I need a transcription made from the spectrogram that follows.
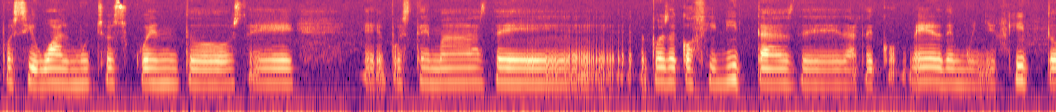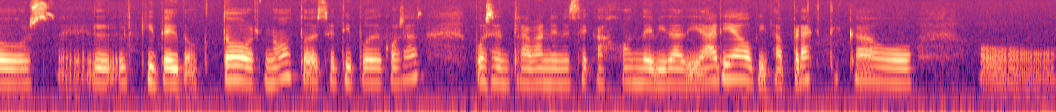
pues igual muchos cuentos, eh, pues temas de, pues de cocinitas, de dar de comer, de muñequitos, el, kit de doctor, ¿no? todo ese tipo de cosas, pues entraban en ese cajón de vida diaria o vida práctica o, o,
